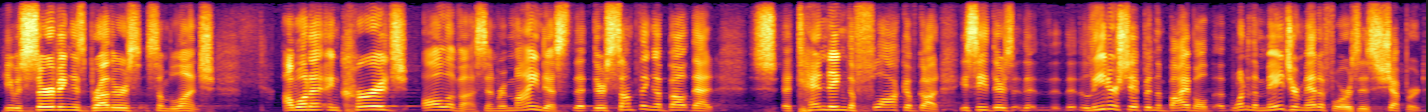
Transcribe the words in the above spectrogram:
He was serving his brothers some lunch. I want to encourage all of us and remind us that there's something about that attending uh, the flock of God. You see, there's the, the leadership in the Bible, uh, one of the major metaphors is shepherd.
